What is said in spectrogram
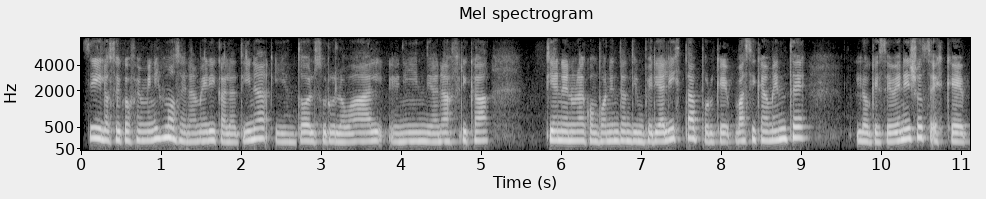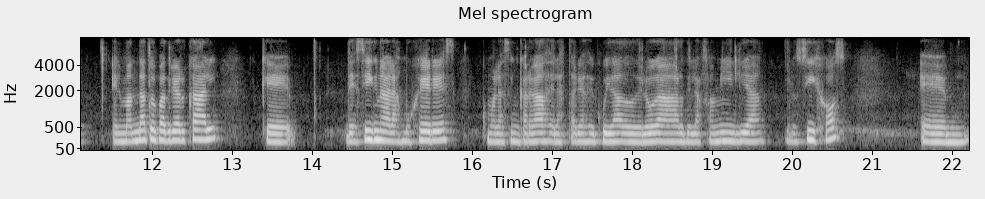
Sí, los ecofeminismos en América Latina y en todo el sur global, en India, en África, tienen una componente antiimperialista porque básicamente lo que se ve en ellos es que el mandato patriarcal que designa a las mujeres como las encargadas de las tareas de cuidado del hogar, de la familia, de los hijos, em,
